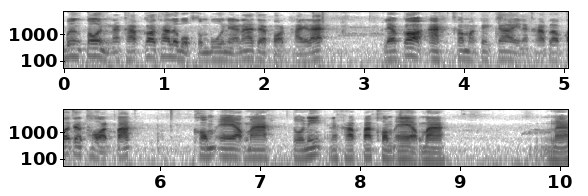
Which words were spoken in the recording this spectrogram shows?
เบื้องต้นนะครับ ก็ถ้าระบบสมบูรณ์เนี่ยน่าจะปลอดภัยแล้ว แล้วก็อะเข้ามาใกล้ๆนะครับ เราก็จะถอดปลั๊กคอมแอร์ออกมาตัวนี้นะครับปลั๊กคอมแอร์ออกมานะ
